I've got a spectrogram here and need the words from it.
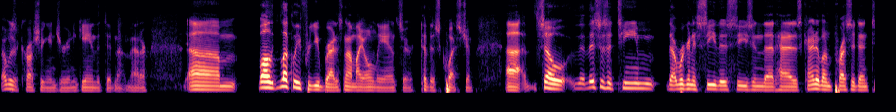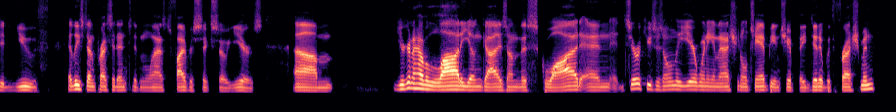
That was a crushing injury in a game that did not matter. Yeah. Um, well, luckily for you, Brad, it's not my only answer to this question. Uh, so th- this is a team that we're going to see this season that has kind of unprecedented youth, at least unprecedented in the last five or six so years. Um, you're going to have a lot of young guys on this squad. And Syracuse's only year winning a national championship, they did it with freshmen.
